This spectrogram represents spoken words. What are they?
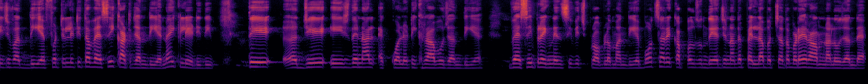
ਏਜ ਵੱਧਦੀ ਹੈ ਫਰਟੀਲਿਟੀ ਤਾਂ ਵੈਸੇ ਹੀ ਘਟ ਜਾਂਦੀ ਹੈ ਨਾ ਇੱਕ ਲੇਡੀ ਦੀ ਤੇ ਅ, ਜੇ ਏਜ ਦੇ ਨਾਲ ਇਕੁਐਲਿਟੀ ਖਰਾਬ ਹੋ ਜਾਂਦੀ ਹੈ ਵੈਸੇ ਹੀ ਪ੍ਰੈਗਨੈਂਸੀ ਵਿੱਚ ਪ੍ਰੋਬਲਮ ਆਉਂਦੀ ਹੈ। ਬਹੁਤ ਸਾਰੇ ਕਪਲਸ ਹੁੰਦੇ ਆ ਜਿਨ੍ਹਾਂ ਦਾ ਪਹਿਲਾ ਬੱਚਾ ਤਾਂ ਬੜੇ ਆਰਾਮ ਨਾਲ ਹੋ ਜਾਂਦਾ ਹੈ।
